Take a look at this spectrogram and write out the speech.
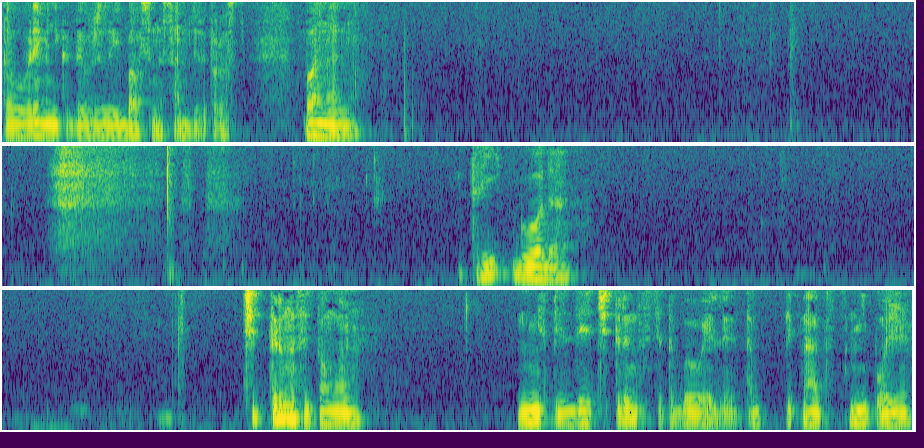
того времени, когда я уже заебался на самом деле просто. Банально. Три года. 14, по-моему. Не спиздеть, 14 это было, или там 15, не позже.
